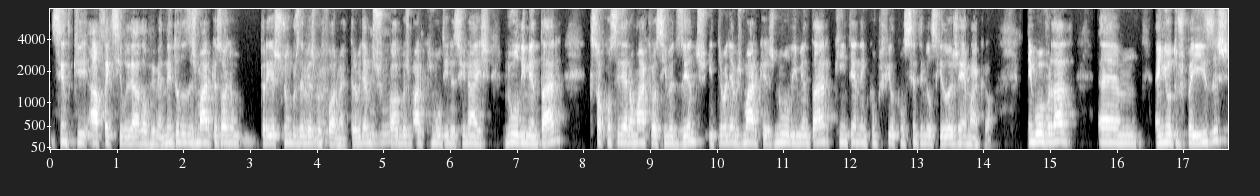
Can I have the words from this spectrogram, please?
sendo que há flexibilidade, obviamente. Nem todas as marcas olham para estes números da mesma uhum. forma. Trabalhamos uhum. com algumas marcas multinacionais no alimentar, que só consideram macro acima de 200, e trabalhamos marcas no alimentar que entendem que um perfil com 60 mil seguidores já é macro. Em boa verdade, um, em outros países,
